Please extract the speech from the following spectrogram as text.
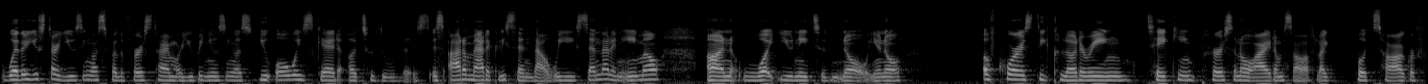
whether you start using us for the first time or you've been using us, you always get a to-do list. It's automatically sent out. We send out an email on what you need to know. You know, of course, decluttering, taking personal items off, like photograph,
